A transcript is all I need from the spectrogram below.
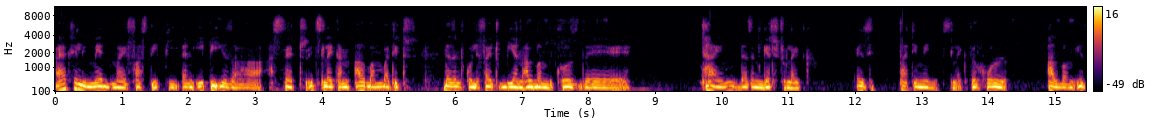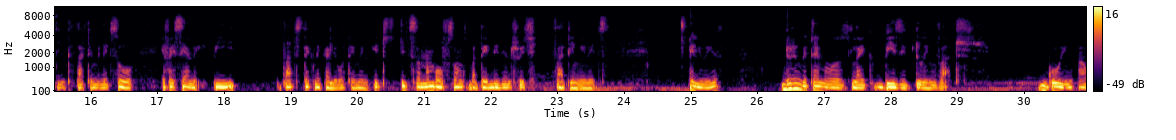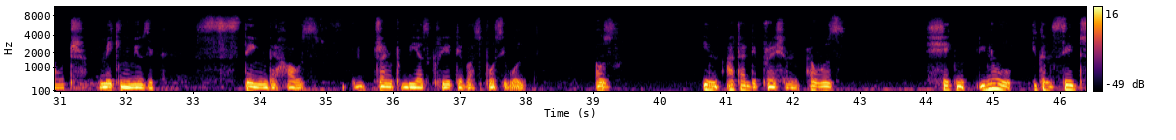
I actually made my first EP. An EP is a, a set. It's like an album, but it doesn't qualify to be an album because the time doesn't get to like is it 30 minutes? Like the whole album isn't 30 minutes. So if i say an ep that's technically what i mean. It's it's a number of songs but they didn't reach 30 minutes. Anyways during the time i was like busy doing that going out making music staying in the house trying to be as creative as possible i was in utter depression. I was shaking. You know, you can sit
